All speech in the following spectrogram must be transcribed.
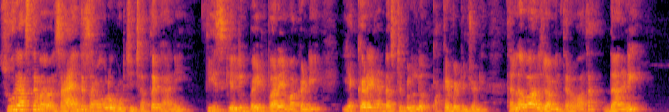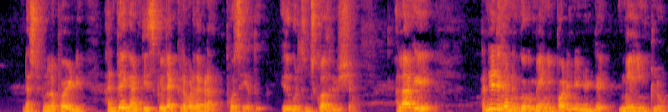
సూర్యాస్తమయం సాయంత్రం సమయంలో ఊడ్చిన చెత్త కానీ తీసుకెళ్ళి బయట పారేయమాకండి. ఎక్కడైనా డస్ట్బిన్లో పక్కన పెట్టించండి. తెల్లవారుజామిన తర్వాత దానిని డస్ట్బిన్లో పోయండి. అంతేగాని తీసుకెళ్ళి ఎక్కడ పడితే అక్కడ పోసేయద్దు. ఇది గుర్తుంచుకోవాల్సిన విషయం. అలాగే అన్నిటికంటే ఇంకొక మెయిన్ ఇంపార్టెంట్ ఏంటంటే మీ ఇంట్లో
